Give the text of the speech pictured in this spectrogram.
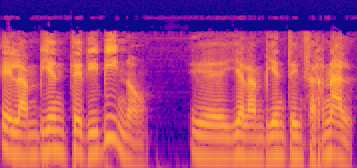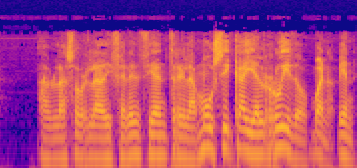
el ambiente divino eh, y el ambiente infernal. Habla sobre la diferencia entre la música y el ruido. Bueno, bien,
